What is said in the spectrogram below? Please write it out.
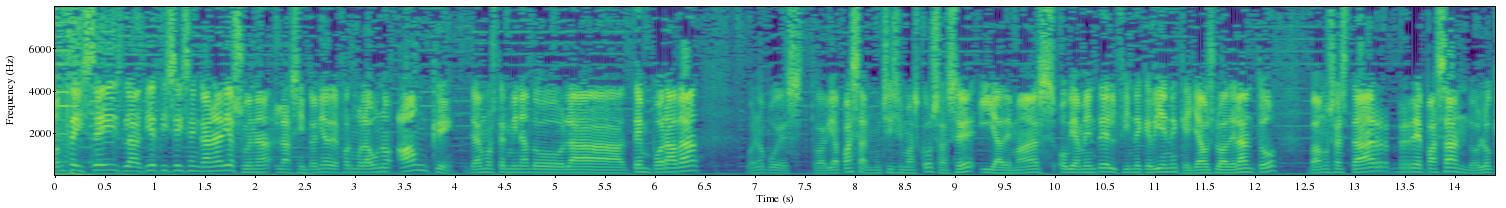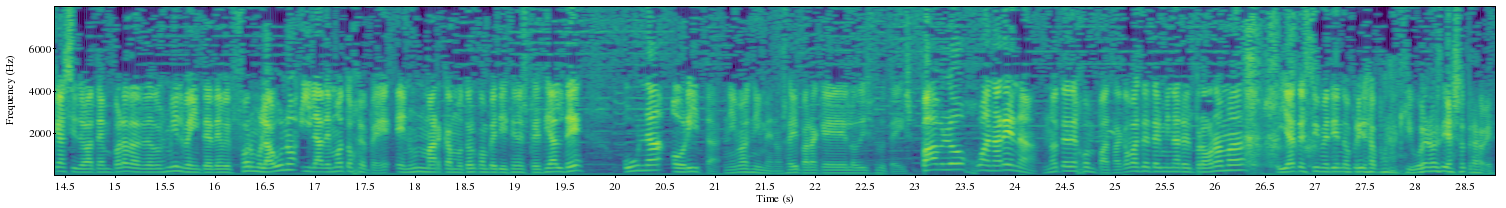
Venga, 11 y 6, las 16 en Canarias, suena la sintonía de Fórmula 1, aunque ya hemos terminado la temporada. Bueno, pues todavía pasan muchísimas cosas, ¿eh? Y además, obviamente, el fin de que viene, que ya os lo adelanto, vamos a estar repasando lo que ha sido la temporada de 2020 de Fórmula 1 y la de MotoGP en un marca motor competición especial de una horita, ni más ni menos, ahí para que lo disfrutéis. Pablo Juan Arena, no te dejo en paz, acabas de terminar el programa y ya te estoy metiendo prisa por aquí. Buenos días otra vez.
